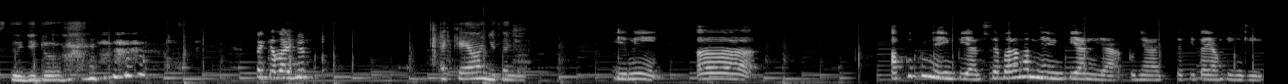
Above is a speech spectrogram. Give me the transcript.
Setuju tuh. oke, lanjut. Oke, lanjut lanjut. Gini, uh, aku punya impian. Setiap orang kan punya impian ya, punya cita-cita yang tinggi.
